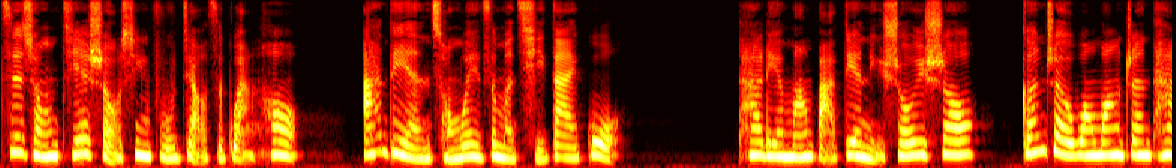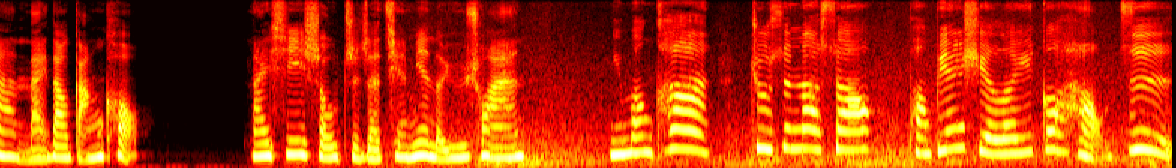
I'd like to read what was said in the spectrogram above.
自从接手幸福饺子馆后，阿典从未这么期待过。他连忙把店里收一收，跟着汪汪侦探来到港口。莱西手指着前面的渔船：“你们看，就是那艘，旁边写了一个好字。”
